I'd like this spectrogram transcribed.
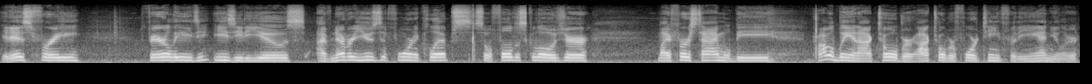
It is free, fairly easy to use. I've never used it for an Eclipse, so full disclosure, my first time will be probably in October, October 14th for the annular.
